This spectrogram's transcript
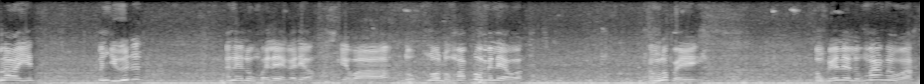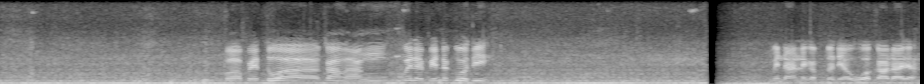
กล้มันยืดนะอันนี้ลงไปแรกอะเดียวเกี่ยวว่าลงน้ตลงมากร่วมไม่แล้วอะต้องลบไปต้องเปลี่ยนอะไรลงมากนะวะพอเป็นตัวข้างหลังไม่ได้เป็นตักตัวที่ ไม่ได้เลยครับแต่เดียวอ้วกก้าวได้แล้ว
